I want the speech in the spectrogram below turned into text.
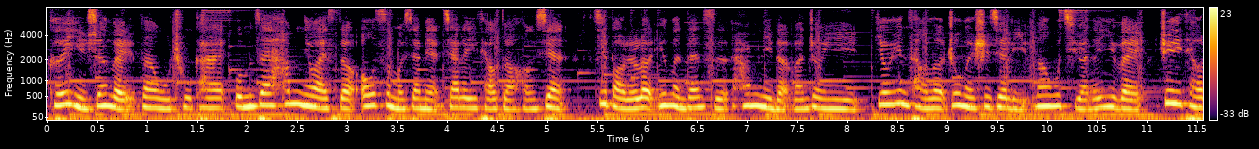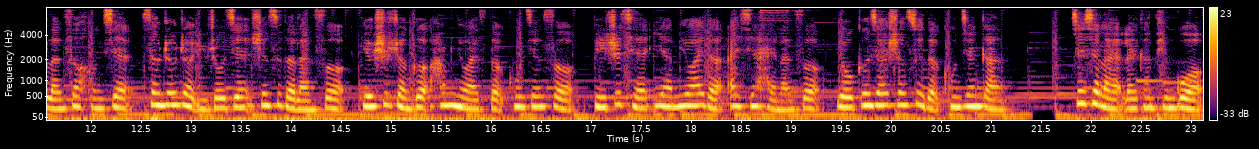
可以引申为万物初开。我们在 HarmonyOS 的 O 字母下面加了一条短横线，既保留了英文单词 Harmony 的完整意义，又蕴藏了中文世界里万物起源的意味。这一条蓝色横线象征着宇宙间深邃的蓝色，也是整个 HarmonyOS 的空间色，比之前 EMUI 的爱琴海蓝色有更加深邃的空间感。接下来来看苹果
